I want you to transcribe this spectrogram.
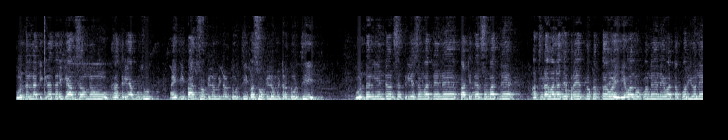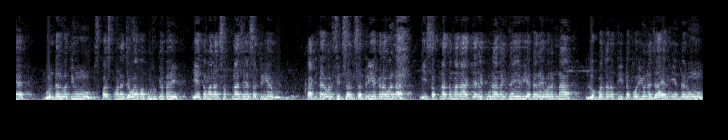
ગોંડલના દીકરા તરીકે આપ સૌને હું ખાતરી આપું છું. અહીંથી પાંચસો કિલોમીટર દૂરથી, બસો કિલોમીટર દૂરથી ગોંડલની અંદર ક્ષત્રિય સમાજને પાટીદાર સમાજને અથડાવવાના જે પ્રયત્નો કરતા હોય, એવા લોકોને અને એવા ટપોરીઓને ગોંડલ વતી હું સ્પષ્ટપણે જવાબ આપું છું કે ભાઈ, એ તમારા સપના છે, ક્ષત્રિય પાટીદાર વર્ષિત ક્ષત્રિય કરાવવાના. એ સપના તમારા ક્યારેય પૂરા નહીં થાય એવી અઢારે વર્ષના લોકો તરફથી ટપોરીઓને જાહેરની અંદર હું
